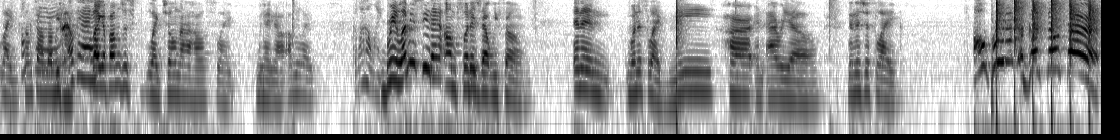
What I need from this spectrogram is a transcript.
like, sometimes I'll be, Okay. like, if I'm just like chilling at her house, like we hang out, I'll be like, because I don't like. Bree, let me see that um footage that we filmed, and then when it's like me, her, and Ariel, then it's just like, oh, Bree, that's a good filter.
